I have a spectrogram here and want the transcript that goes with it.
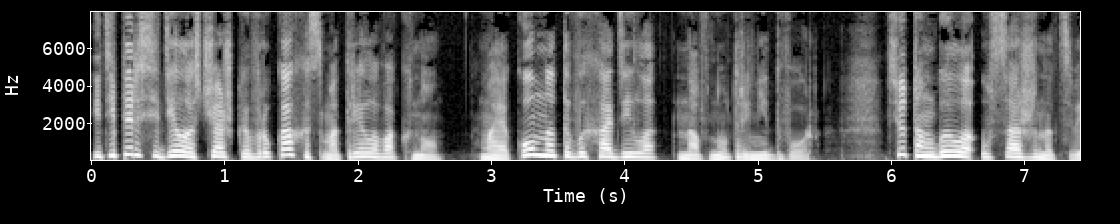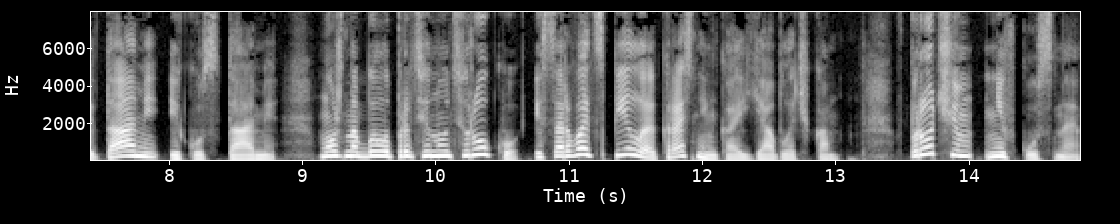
И теперь сидела с чашкой в руках и смотрела в окно. Моя комната выходила на внутренний двор. Все там было усажено цветами и кустами. Можно было протянуть руку и сорвать спелое красненькое яблочко. Впрочем, невкусное,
